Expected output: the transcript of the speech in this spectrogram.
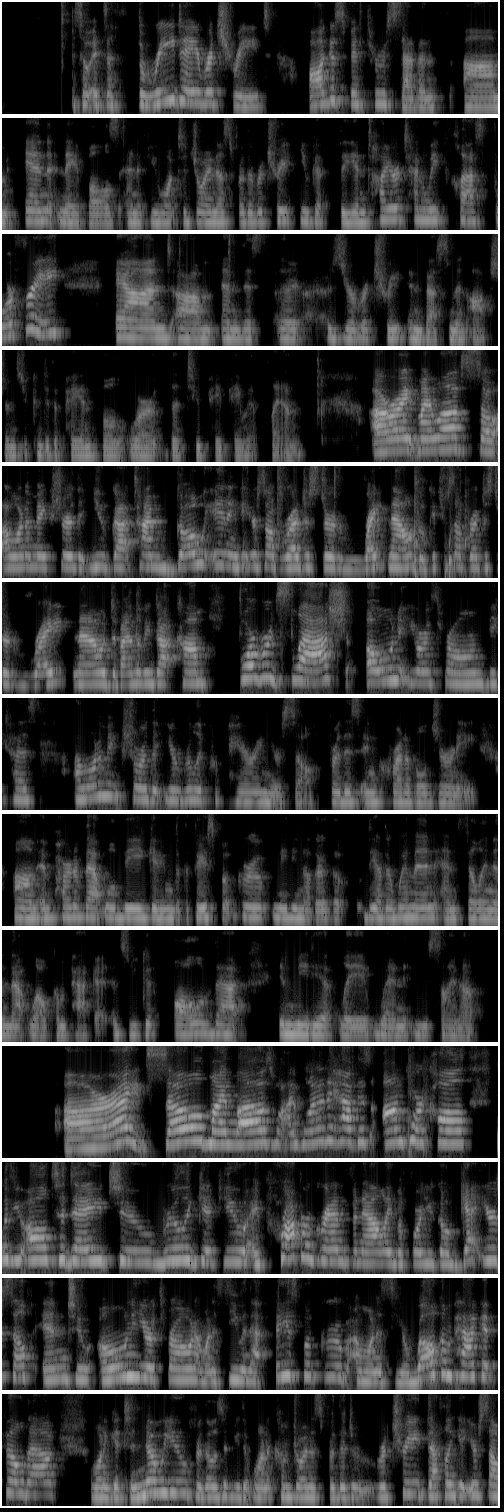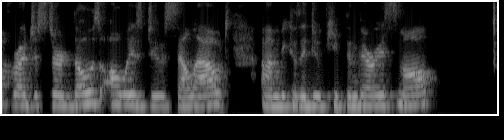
So it's a three day retreat August 5th through 7th um, in Naples. And if you want to join us for the retreat, you get the entire 10 week class for free. And um, and this uh, is your retreat investment options. You can do the pay in full or the two pay payment plan. All right, my loves. So I want to make sure that you've got time. Go in and get yourself registered right now. Go get yourself registered right now, divineliving.com forward slash own your throne because I want to make sure that you're really preparing yourself for this incredible journey. Um, and part of that will be getting to the Facebook group, meeting other the, the other women, and filling in that welcome packet. And so you get all of that immediately when you sign up. All right. So, my loves, I wanted to have this encore call with you all today to really give you a proper grand finale before you go get yourself into Own Your Throne. I want to see you in that Facebook group. I want to see your welcome packet filled out. I want to get to know you. For those of you that want to come join us for the retreat, definitely get yourself registered. Those always do sell out um, because I do keep them very small.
